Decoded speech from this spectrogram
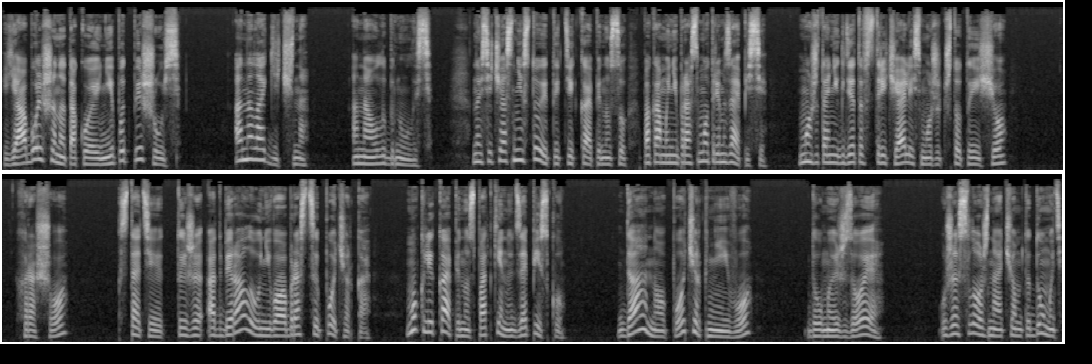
Я больше на такое не подпишусь. Аналогично. Она улыбнулась. Но сейчас не стоит идти к Капинусу, пока мы не просмотрим записи. Может, они где-то встречались, может, что-то еще. Хорошо. Кстати, ты же отбирала у него образцы почерка. Мог ли Капинус подкинуть записку? Да, но почерк не его. Думаешь, Зоя? Уже сложно о чем то думать,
